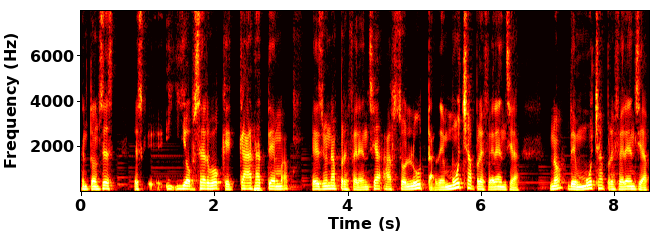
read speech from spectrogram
Entonces, y observo que cada tema es de una preferencia absoluta, de mucha preferencia, ¿no? De mucha preferencia.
